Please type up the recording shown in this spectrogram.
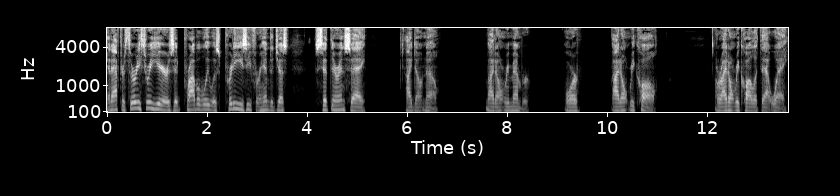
And after 33 years, it probably was pretty easy for him to just sit there and say, I don't know. I don't remember. Or I don't recall. Or I don't recall it that way.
